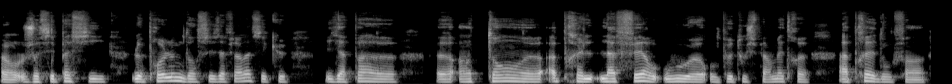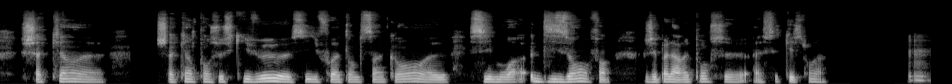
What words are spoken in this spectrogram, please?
alors, je sais pas si le problème dans ces affaires-là, c'est que il n'y a pas euh, euh, un temps euh, après l'affaire où on peut tout se permettre après. Donc, enfin, chacun, chacun pense ce qu'il veut. S'il faut attendre 5 ans, 6 mois, 10 ans, enfin, j'ai pas la réponse à cette question-là. Hmm.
